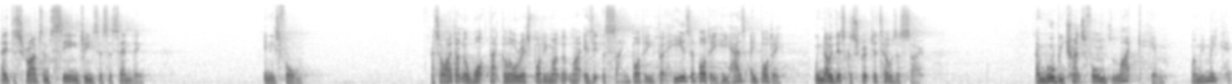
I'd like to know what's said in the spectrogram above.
and it describes them seeing Jesus ascending in his form. And so I don't know what that glorious body might look like. Is it the same body? But he is a body. He has a body. We know this because Scripture tells us so. And we'll be transformed like him when we meet him.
